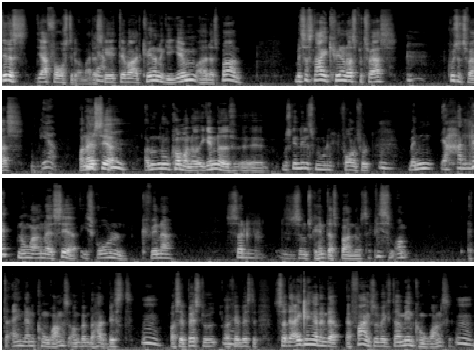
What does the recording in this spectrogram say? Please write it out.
det, der jeg forestiller mig, der Ja. skete, det var, at kvinderne gik hjem og havde deres børn, men så snakkede kvinderne også på tværs. Kryds og tværs. Ja. Og når jeg ser, og nu, nu kommer noget igen noget, øh, måske en lille smule fordomsfuldt, Mm. men jeg har lidt nogle gange, når jeg ser i skolen kvinder, så, som skal hente deres børn nu, så ligesom om, at der er en eller anden konkurrence om, hvem der har det bedst, Mm, og ser bedst ud, og Mm. kan bedst. Så der er ikke længere den der erfaringsudveksling, der er mere en konkurrence. mm,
